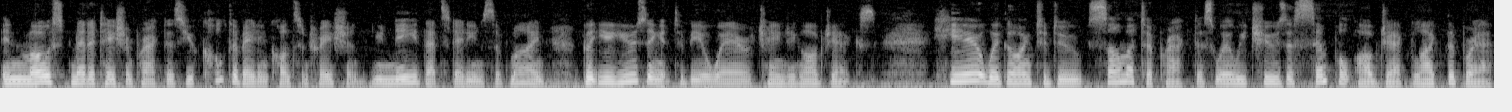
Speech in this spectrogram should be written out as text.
In most meditation practice, you're cultivating concentration. You need that steadiness of mind, but you're using it to be aware of changing objects. Here we're going to do samatha practice where we choose a simple object like the breath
